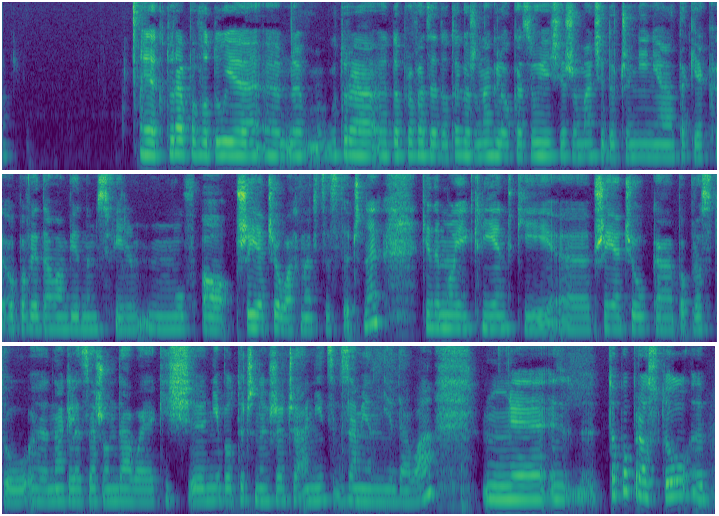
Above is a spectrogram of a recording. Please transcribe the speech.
która powoduje, e, która doprowadza do tego, że nagle okazuje się, że macie do czynienia, tak jak opowiadałam w jednym z filmów o przyjaciołach narcystycznych, kiedy mojej klientki e, przyjaciółka po prostu e, nagle zażądała jakichś e, niebotycznych rzeczy, a nic w zamian nie dała, mm, e, to po prostu e,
